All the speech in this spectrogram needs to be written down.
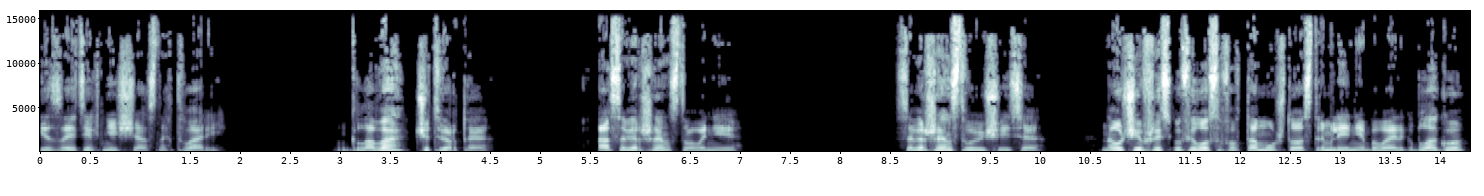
из этих несчастных тварей. Глава четвертая. О совершенствовании. Совершенствующийся, научившись у философов тому, что стремление бывает к благу,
